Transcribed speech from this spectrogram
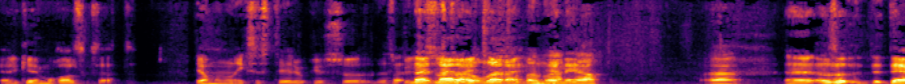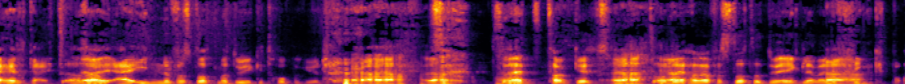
er det ikke moralsk sett? Ja, men han eksisterer jo ikke, så det spiller ikke så nei, stor nei, rolle. nei, nei, nei, nei, ja. Eh, Eh, altså, det, det er helt greit. Altså, Ja. Jeg er innforstått med at du ikke tror på Gud. ja, ja, ja. Så det er et tankespunkt, og det har jeg forstått at du egentlig er veldig flink på.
